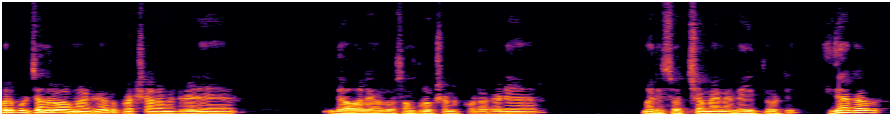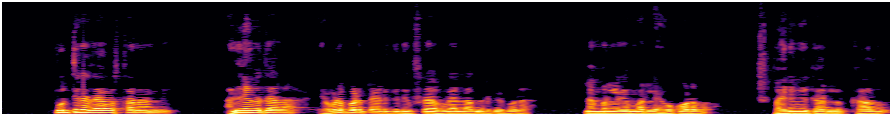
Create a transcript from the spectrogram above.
మరి ఇప్పుడు చంద్రబాబు నాయుడు గారు ప్రక్షాళనకు రెడీ అయ్యారు. దేవాలయంలో సంప్రోక్షణకు కూడా రెడీ అయ్యారు. మరి స్వచ్ఛమైన నెయ్యితోటి ఇదే కాదు పూర్తిగా దేవస్థానాన్ని అన్ని విధాలా ఎవడ పడతాడికి రిఫ్రాఫ్ అందరికీ కూడా మెంబర్లు గింబర్లు ఇవ్వకూడదు. పైరవీకారులు కాదు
